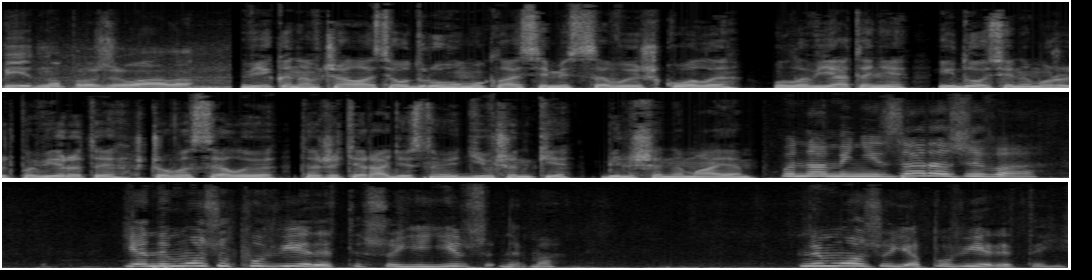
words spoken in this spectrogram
бідно проживала. Віка навчалася у другому класі місцевої школи у Лев'ятині і досі не можуть повірити, що веселої та життєрадісної дівчинки більше немає. Вона мені зараз жива. Я не можу повірити, що її вже нема. Не можу я повірити їй.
